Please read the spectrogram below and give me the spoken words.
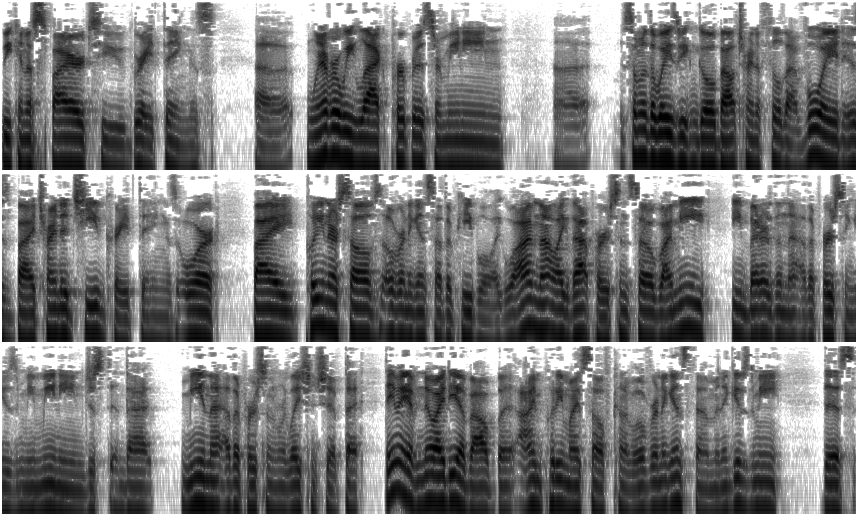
we can aspire to great things. Uh, whenever we lack purpose or meaning, uh, some of the ways we can go about trying to fill that void is by trying to achieve great things or by putting ourselves over and against other people. Like, well, I'm not like that person. So by me being better than that other person gives me meaning just in that me and that other person relationship that they may have no idea about, but I'm putting myself kind of over and against them. And it gives me this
